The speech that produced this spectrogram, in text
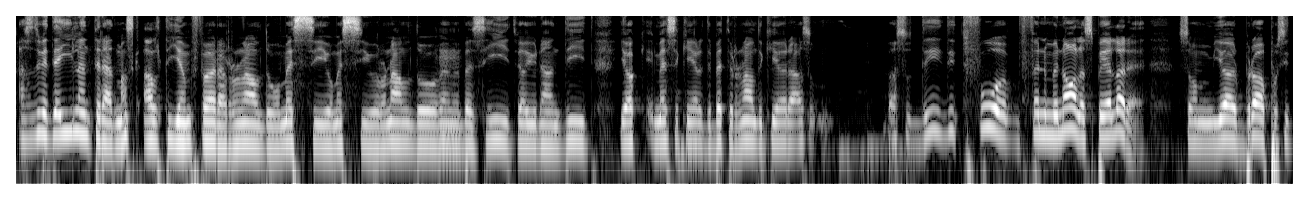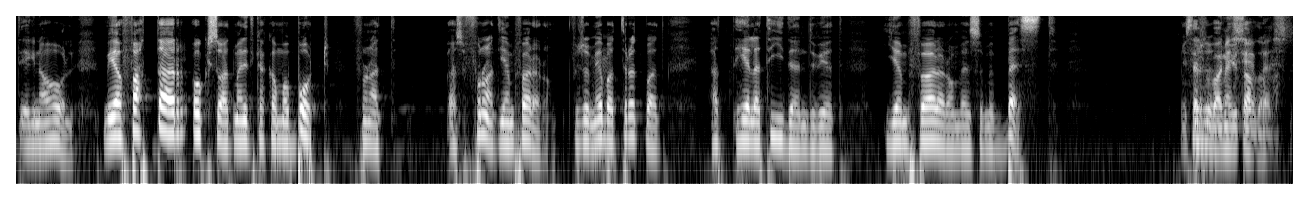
Alltså du vet, jag gillar inte det att man ska alltid jämföra Ronaldo och Messi och Messi och Ronaldo. Vem är Mm. bäst hit? Vad gjorde han dit? Jag, Messi kan göra det bättre, Ronaldo kan göra... Alltså, alltså det, det är två fenomenala spelare som gör bra på sitt egna håll. Men jag fattar också att man inte kan komma bort från att, alltså från att jämföra dem. Förstår du? Jag är bara trött på att, att hela tiden du vet jämföra dem vem som är bäst. Istället för bara Messi njuta av är dem. bäst.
